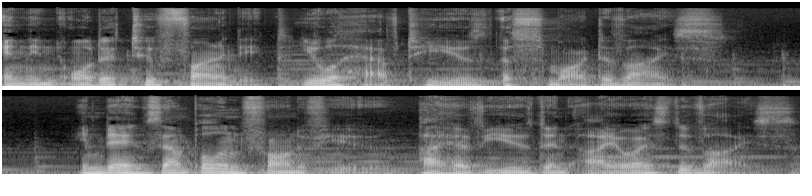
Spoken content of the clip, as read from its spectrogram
and in order to find it, you will have to use a smart device. In the example in front of you, I have used an iOS device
